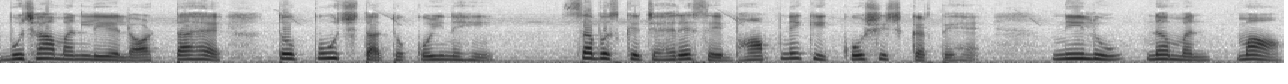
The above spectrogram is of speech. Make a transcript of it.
बुझा मन लिए लौटता है तो पूछता तो कोई नहीं। सब उसके चेहरे से भांपने की कोशिश करते हैं। नीलू, नमन, माँ,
